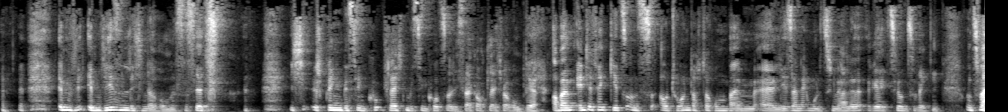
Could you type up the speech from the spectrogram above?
im, im Wesentlichen darum. Es ist jetzt, ich springe ein bisschen, vielleicht ein bisschen kurz und ich sage auch gleich warum. Ja. Aber im Endeffekt geht es uns Autoren doch darum, beim äh, Leser eine emotionale Reaktion zu wecken. Und zwar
